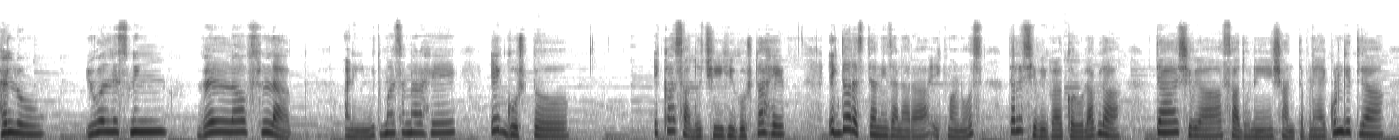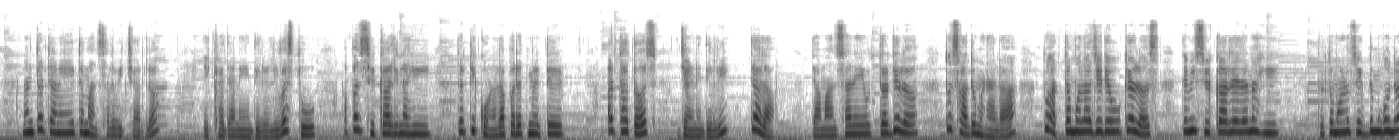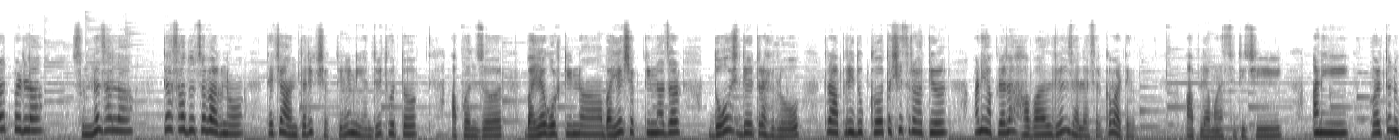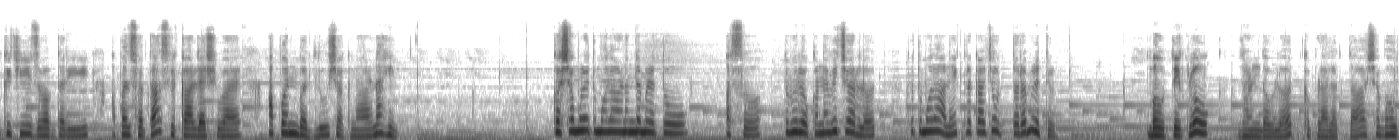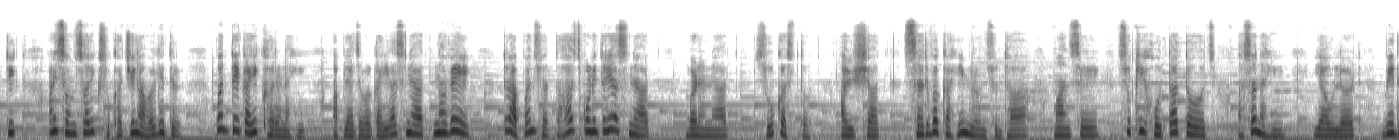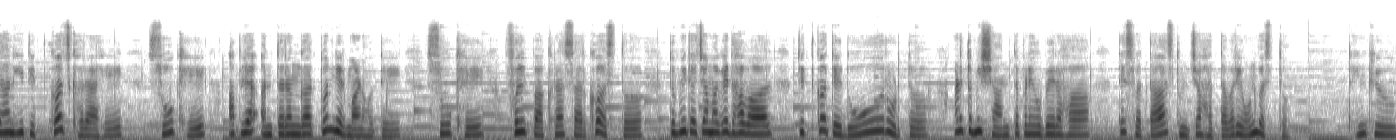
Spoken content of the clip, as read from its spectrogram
Hello you are listening well of luck आणि मी तुम्हाला सांगणार आहे एक गोष्ट एका साधूची ही गोष्ट आहे. एकदा रस्त्याने जाणारा एक माणूस त्याला शिवीगाळ करू लागला. त्या शिव्या साधूने शांतपणे ऐकून घेतल्या. नंतर त्याने त्या माणसाला विचारलं एखाद्याने दिलेली वस्तू आपण स्वीकारली नाही तर ती कोणाला परत मिळते? अर्थातच ज्याने दिली त्याला. त्या माणसाने उत्तर दिलं तो साधू म्हणाला तू आत्ता मला जे देऊ केलंस ते मी स्वीकारलेलं नाही. तर तो माणूस एकदम गोंधळात पडला सुन्न झाला. त्या साधूचं वागणं त्याच्या आंतरिक शक्तीने नियंत्रित होतं. आपण जर बाह्य गोष्टींना बाह्य शक्तींना जर दोष देत राहिलो तर आपली दुःख तशीच राहतील आणि आपल्याला हवालदिल झाल्यासारखं वाटेल. आपल्या मनस्थितीची आणि वर्तणुकीची जबाबदारी आपण स्वतः स्वीकारल्याशिवाय आपण बदलू शकणार नाही. कशामुळे तुम्हाला आनंद मिळतो? असं तुम्ही लोकांना विचारलं तर तुम्हाला अनेक प्रकारची उत्तरं मिळतील. बहुतेक लोक धन दौलत कपडा लत्ता अशा भौतिक आणि संसारिक सुखाची नावं घेतील. पण ते काही खरं नाही. आपल्याजवळ काही असण्यात नव्हे तर आपण स्वतःच कोणीतरी असण्यात बनण्यात सुख असतं. आयुष्यात सर्व काही मिळून सुद्धा माणसे सुखी होतातच असं नाही. या उलट विधान ही तितकंच खरं आहे सुख हे आपल्या अंतरंगातून निर्माण होते. सुख हे फुलपाखरासारखं असतं. तुम्ही त्याच्यामागे धावाल तितकं ते दूर उडतं आणि तुम्ही शांतपणे उभे राहा. ते स्वतःच तुमच्या हातावर येऊन बसतं. थँक्यू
